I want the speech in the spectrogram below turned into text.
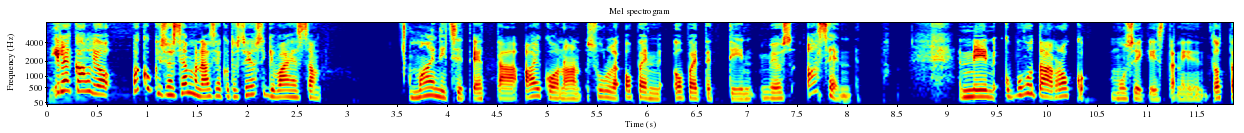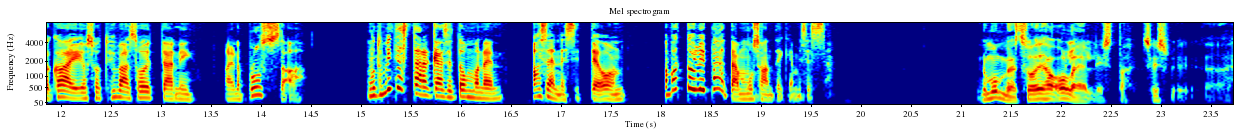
Ile Kallio, pakko kysyä semmoinen asia, kun tuossa jossakin vaiheessa – mainitsit, että aikoinaan sulle open, opetettiin myös asennetta. Niin kun puhutaan rockmusiikista, niin totta kai jos olet hyvä soittaja, niin aina plussaa. Mutta miten tärkeä se tuommoinen asenne sitten on, vaikka ylipäätään musan tekemisessä? No mun mielestä se on ihan oleellista. Siis äh,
